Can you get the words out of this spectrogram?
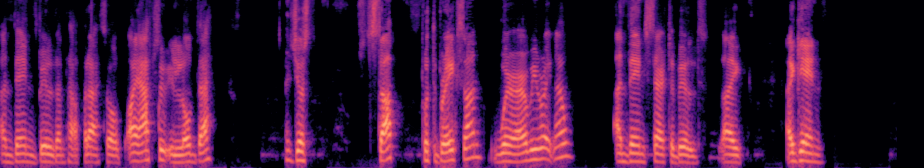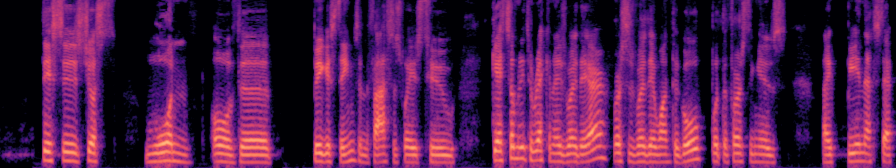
and then build on top of that. So I absolutely love that. Just stop, put the brakes on. Where are we right now? And then start to build. Like again, this is just one of the biggest things and the fastest ways to get somebody to recognize where they are versus where they want to go. But the first thing is like being that step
